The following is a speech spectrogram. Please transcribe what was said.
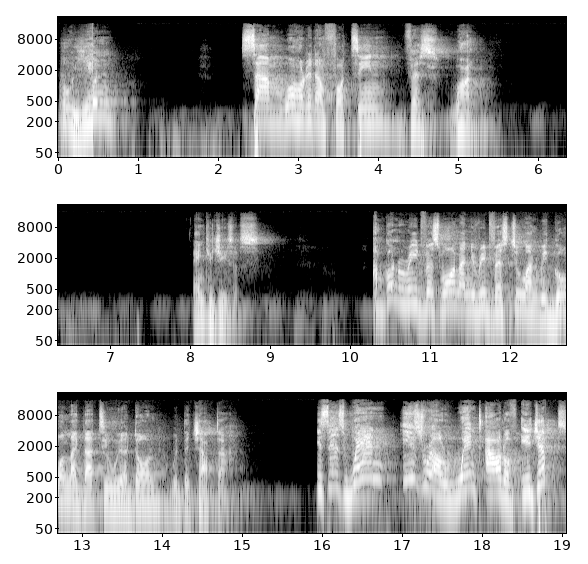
Oh, yeah. Psalm 114, verse 1. Thank you, Jesus. I'm going to read verse 1 and you read verse 2, and we go on like that till we are done with the chapter. It says, When Israel went out of Egypt,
